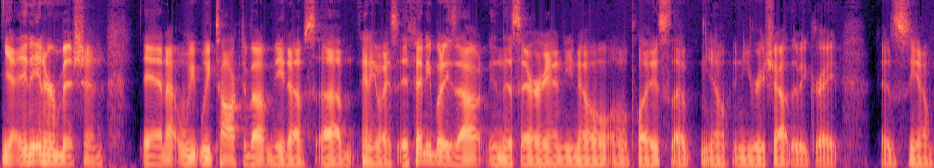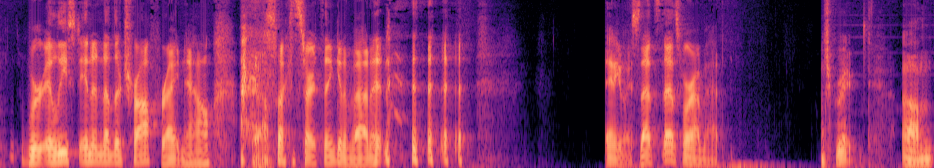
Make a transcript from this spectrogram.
yeah, an intermission, and uh, we we talked about meetups. Um, anyways, if anybody's out in this area and you know of a place that you know and you reach out, that'd be great because you know we're at least in another trough right now, Yeah. so I can start thinking about it. anyways, that's that's where I'm at. That's great. Um,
